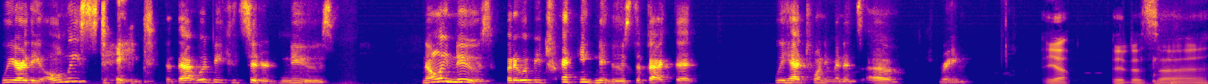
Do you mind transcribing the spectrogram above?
we are the only state that that would be considered news. Not only news, but it would be trending news. The fact that we had 20 minutes of rain. Yep. It is uh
